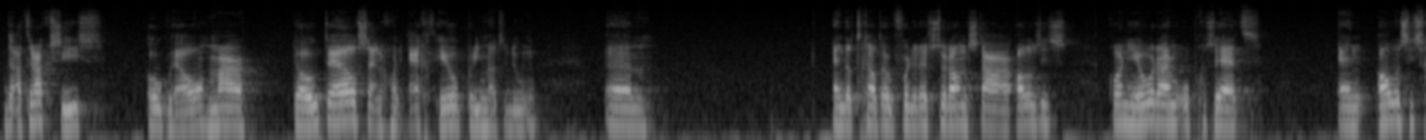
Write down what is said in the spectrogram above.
de attracties, ook wel, maar de hotels zijn gewoon echt heel prima te doen. Um, en dat geldt ook voor de restaurants daar. Alles is gewoon heel ruim opgezet. En alles is,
